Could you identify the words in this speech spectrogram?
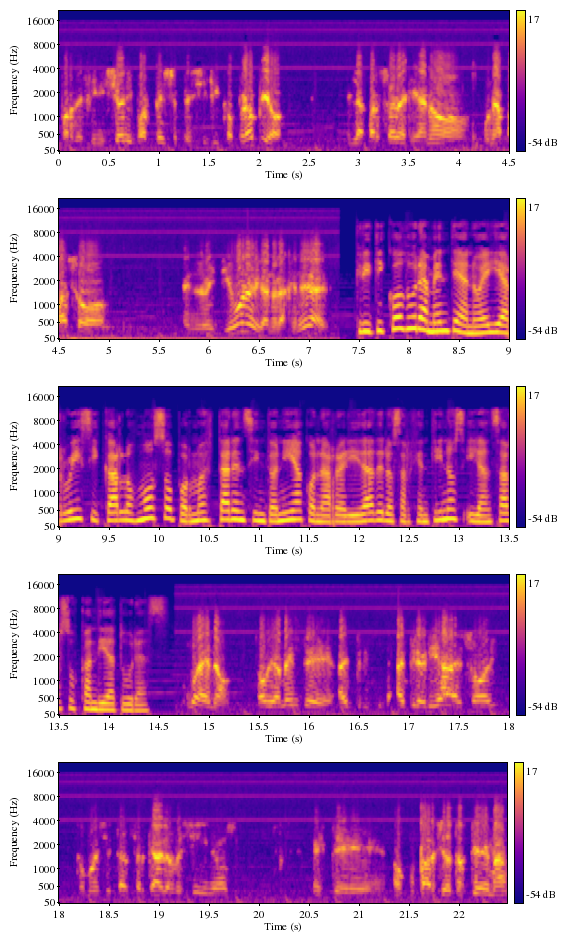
por definición y por peso específico propio es la persona que ganó una paso en el 21 y ganó la general. Criticó duramente a Noelia Ruiz y Carlos Mozo por no estar en sintonía con la realidad de los argentinos y lanzar sus candidaturas. Bueno, obviamente hay, hay prioridades hoy como es estar cerca de los vecinos, este, ocuparse de otros temas.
